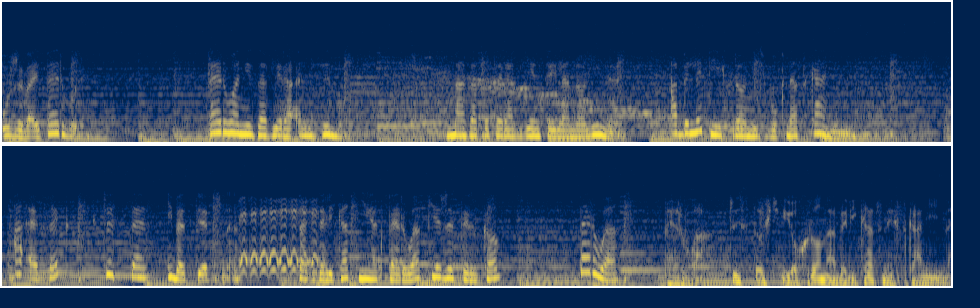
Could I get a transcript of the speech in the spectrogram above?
Używaj perły. Perła nie zawiera enzymów. Ma za to teraz więcej lanoliny, aby lepiej chronić włókna tkanin. A efekt? Czyste i bezpieczne. Tak delikatnie jak perła pierze tylko perła. Perła. Czystość i ochrona delikatnych tkanin.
